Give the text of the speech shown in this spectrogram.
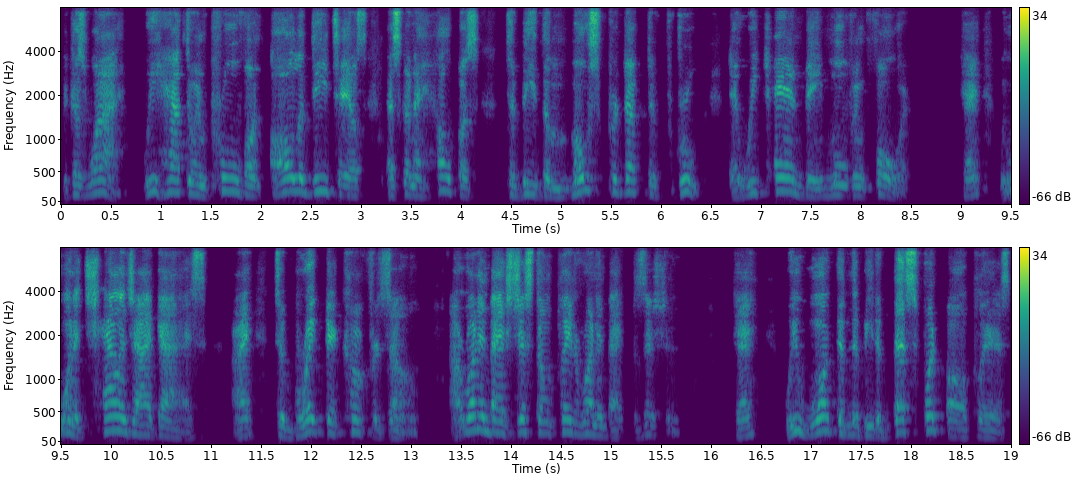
Because why? We have to improve on all the details that's going to help us to be the most productive group that we can be moving forward. Okay. We want to challenge our guys, all right, to break their comfort zone. Our running backs just don't play the running back position. Okay. We want them to be the best football players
